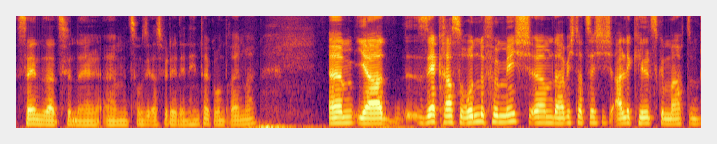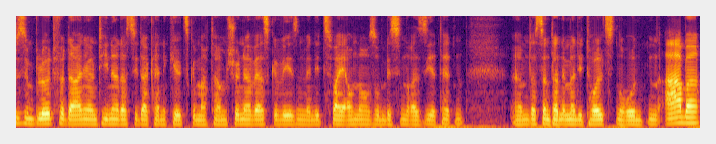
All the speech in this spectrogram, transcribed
Sensationell. Ähm, jetzt muss ich erst wieder den Hintergrund reinmachen. Ähm, ja, sehr krasse Runde für mich. Ähm, da habe ich tatsächlich alle Kills gemacht. Ein bisschen blöd für Daniel und Tina, dass sie da keine Kills gemacht haben. Schöner wäre es gewesen, wenn die zwei auch noch so ein bisschen rasiert hätten. Ähm, das sind dann immer die tollsten Runden. Aber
